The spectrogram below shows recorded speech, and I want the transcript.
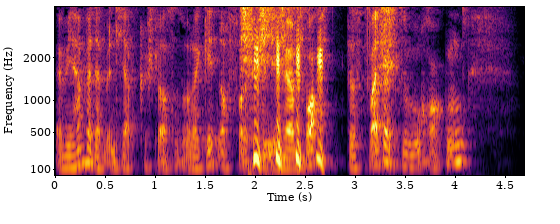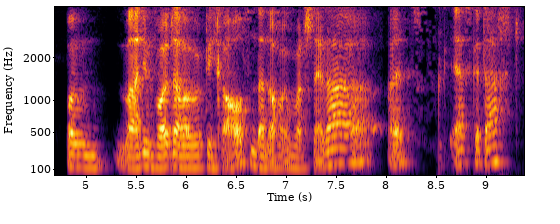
wie haben wir damit nicht abgeschlossen? So, da geht noch voll viel. Wir haben Bock, das weiter zu rocken. Und Martin wollte aber wirklich raus und dann auch irgendwann schneller als erst gedacht.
